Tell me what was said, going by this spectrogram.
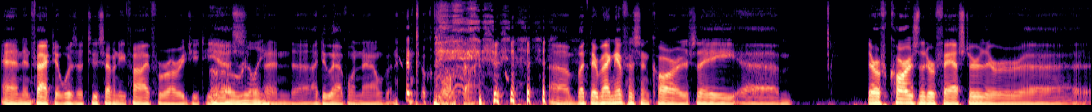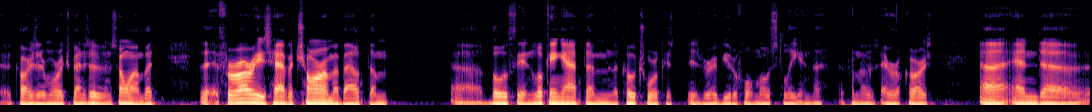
And in fact, it was a 275 Ferrari GTS. Oh, really? And uh, I do have one now, but it took a long time. uh, but they're magnificent cars. They um, there are cars that are faster. There are uh, cars that are more expensive, and so on. But Ferraris have a charm about them. Uh, both in looking at them, the coachwork is, is very beautiful, mostly in the, from those era cars, uh, and uh,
